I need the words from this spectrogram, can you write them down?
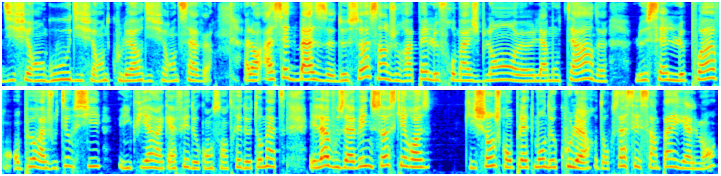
différents goûts, différentes couleurs, différentes saveurs. Alors à cette base de sauce, hein, je rappelle le fromage blanc, la moutarde, le sel, le poivre, on peut rajouter aussi une cuillère à café de concentré de tomate. Et là, vous avez une sauce qui est rose qui change complètement de couleur. Donc ça, c'est sympa également,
